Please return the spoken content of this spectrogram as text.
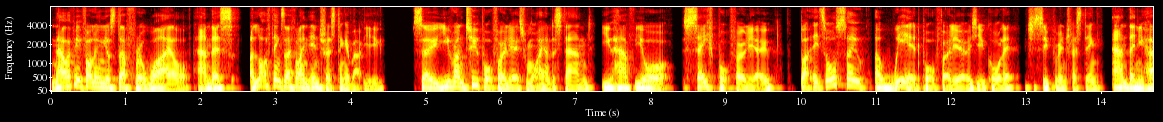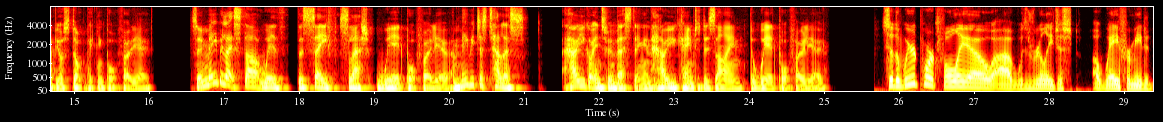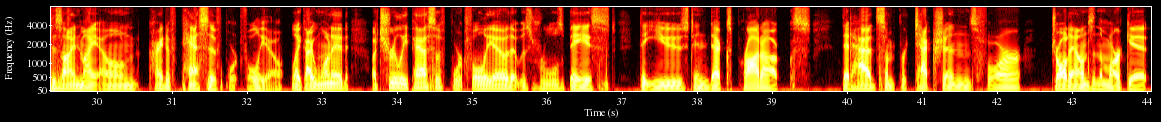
Now, I've been following your stuff for a while, and there's a lot of things I find interesting about you. So, you run two portfolios, from what I understand. You have your safe portfolio, but it's also a weird portfolio, as you call it, which is super interesting. And then you have your stock picking portfolio. So maybe let's start with the safe slash weird portfolio and maybe just tell us how you got into investing and how you came to design the weird portfolio. So the weird portfolio uh, was really just a way for me to design my own kind of passive portfolio. Like I wanted a truly passive portfolio that was rules based, that used index products, that had some protections for drawdowns in the market,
